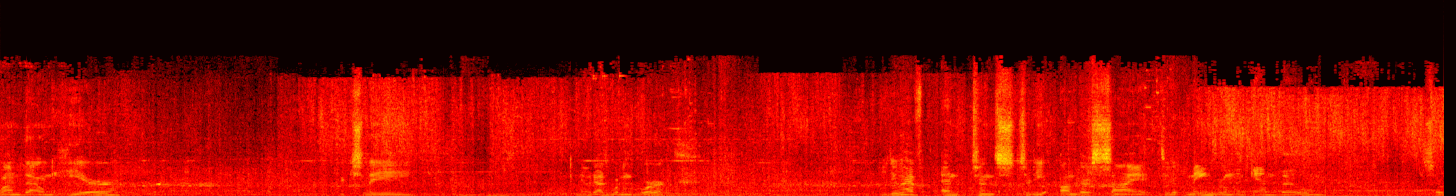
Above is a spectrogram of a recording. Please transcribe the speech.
one down here. Actually, no, that wouldn't work. You do have entrance to the underside, to the main room again, though. So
